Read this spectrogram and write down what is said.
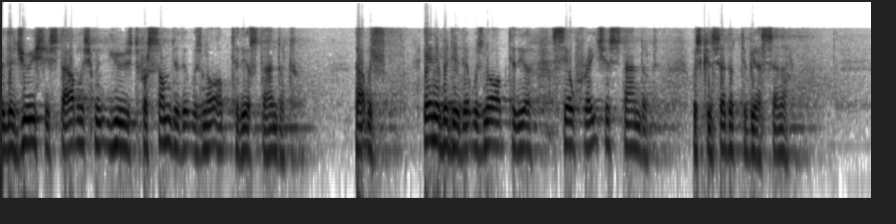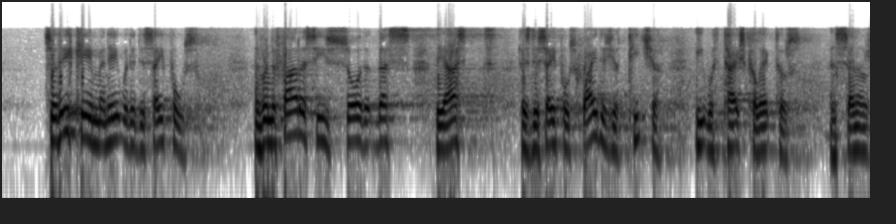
that the Jewish establishment used for somebody that was not up to their standard. That was anybody that was not up to their self righteous standard was considered to be a sinner. So they came and ate with the disciples. And when the Pharisees saw that this, they asked his disciples, Why does your teacher eat with tax collectors and sinners?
